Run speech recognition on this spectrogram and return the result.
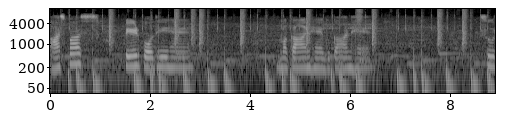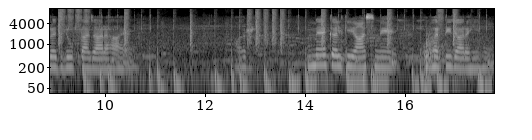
आसपास पेड़ पौधे हैं मकान है, दुकान है। सूरज डूबता जा रहा है। और मैं कल की आस में उभरती जा रही हूँ।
